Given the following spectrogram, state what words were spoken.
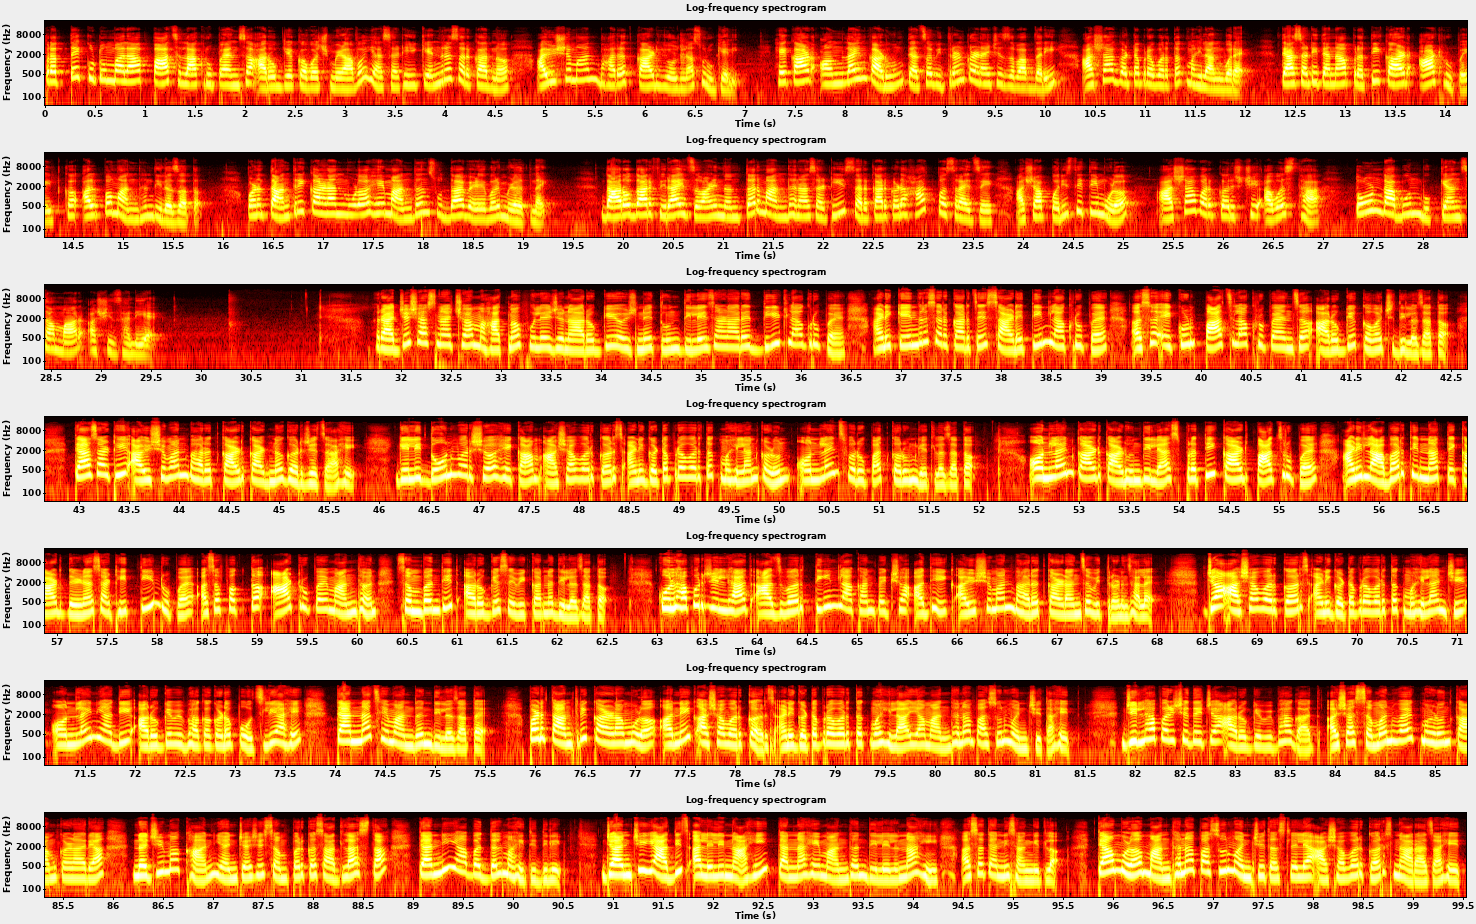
प्रत्येक कुटुंबाला पाच लाख रुपयांचं आरोग्य कवच मिळावं यासाठी केंद्र सरकारनं आयुष्यमान भारत कार्ड योजना सुरू केली. हे कार्ड ऑनलाईन काढून त्याचं वितरण करण्याची जबाबदारी आशा गटप्रवर्तक महिलांवर आहे. त्यासाठी त्यांना प्रति कार्ड आठ रुपये इतकं अल्प मानधन दिलं जातं. पण तांत्रिक कारणांमुळं हे मानधन सुद्धा वेळेवर मिळत नाही. दारोदार फिरायचं आणि नंतर मानधनासाठी सरकारकडे हात पसरायचे अशा परिस्थितीमुळं आशा वर्कर्सची अवस्था तोंड दाबून बुक्क्यांचा मार अशी झाली आहे. राज्य शासनाच्या महात्मा फुले जनआरोग्य योजनेतून दिले जाणारे दीड लाख रुपये आणि केंद्र सरकारचे साडेतीन लाख रुपये असं एकूण पाच लाख रुपयांचं आरोग्य कवच दिलं जातं. त्यासाठी आयुष्यमान भारत कार्ड काढणं गरजेचं आहे. गेली दोन वर्ष हे काम आशा वर्कर्स आणि गटप्रवर्तक महिलांकडून ऑनलाईन स्वरूपात करून घेतलं जातं. ऑनलाईन कार्ड काढून दिल्यास प्रति कार्ड पाच रुपये आणि लाभार्थींना ते कार्ड देण्यासाठी तीन रुपये असं फक्त आठ रुपये मानधन संबंधित आरोग्य नागरिकांना दिलं जातं. कोल्हापूर जिल्ह्यात आजवर तीन लाखांपेक्षा अधिक आयुष्यमान भारत कार्डांचं वितरण झालंय. ज्या आशा वर्कर्स आणि गटप्रवर्तक महिलांची ऑनलाईन यादी आरोग्य विभागाकडे पोहोचली आहे त्यांनाच हे मानधन दिलं जात आहे पण तांत्रिक कारणामुळं अनेक आशा वर्कर्स आणि गटप्रवर्तक महिला या मानधनापासून वंचित आहेत. जिल्हा परिषदेच्या आरोग्य विभागात अशा समन्वयक म्हणून काम करणाऱ्या नजीमा खान यांच्याशी संपर्क साधला असता त्यांनी याबद्दल माहिती दिली. ज्यांची यादीच आलेली नाही त्यांना हे मानधन दिलेलं नाही असं त्यांनी सांगितलं. त्यामुळं मानधनापासून वंचित असलेल्या आशा वर्कर्स नाराज आहेत.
